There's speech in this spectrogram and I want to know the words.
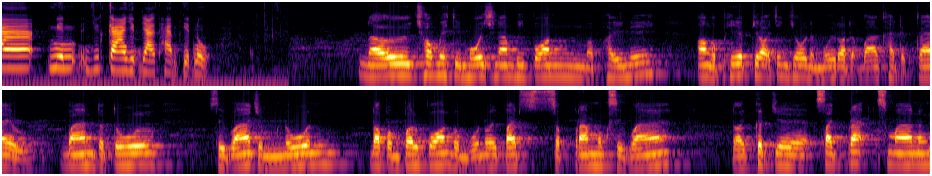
ការមានការយឺតយ៉ាវថែមទៀតនោះ នៅឆមាសទី1ឆ្នាំ2020នេះអង្គភាពច្រកចិញ្ចោតែមួយរដ្ឋបាលខេត្តតកែវបានទទួលសេវាចំនួន17985មុខសេវា ដោយគិតជាសាច់ប្រាក់ស្មើនឹង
